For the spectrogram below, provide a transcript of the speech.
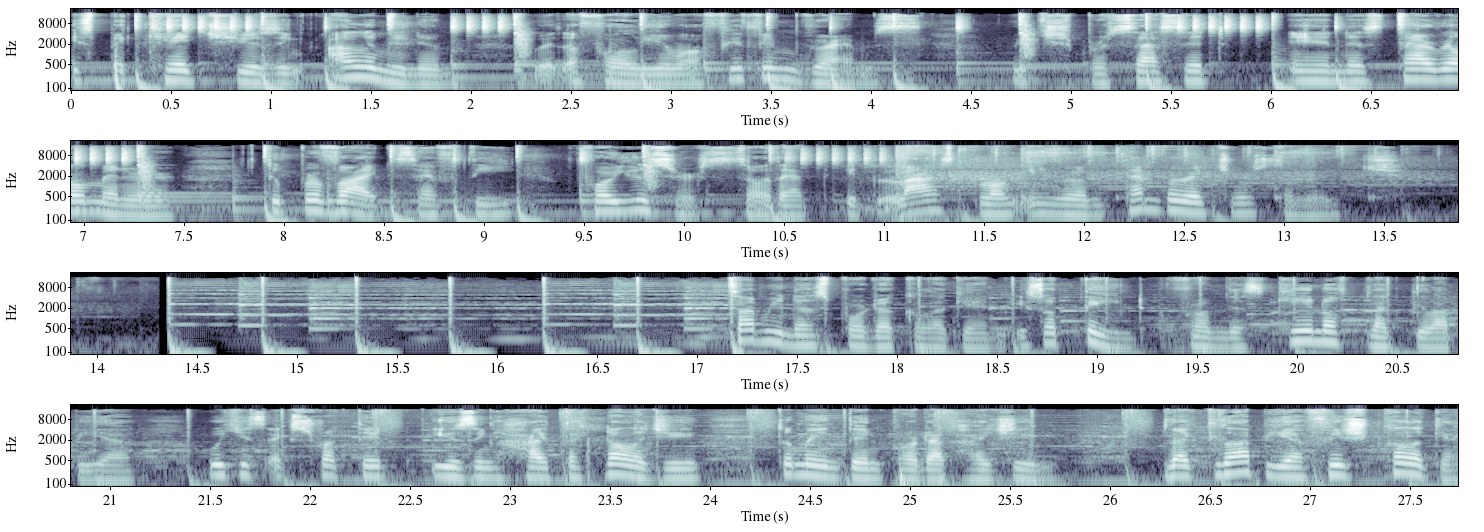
is packaged using aluminum with a volume of 15 grams, which processed in a sterile manner to provide safety for users so that it lasts long in room temperature storage. Samina's product collagen is obtained from the skin of black tilapia, which is extracted using high technology to maintain product hygiene. Black tilapia fish collagen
